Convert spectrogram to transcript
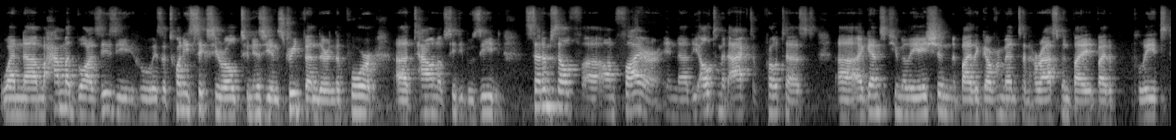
when uh, Mohamed Bouazizi, who is a 26 year old Tunisian street vendor in the poor uh, town of Sidi Bouzid, set himself uh, on fire in uh, the ultimate act of protest against humiliation by the government and harassment by, by the police.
